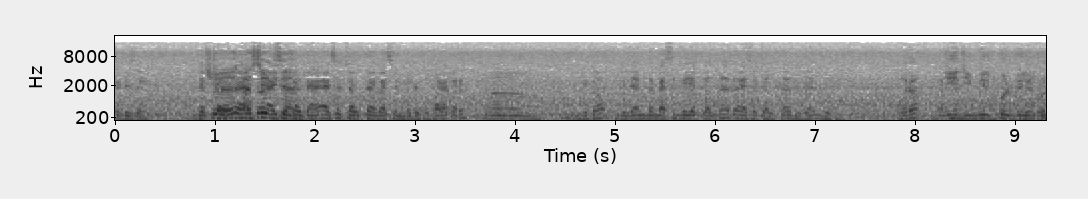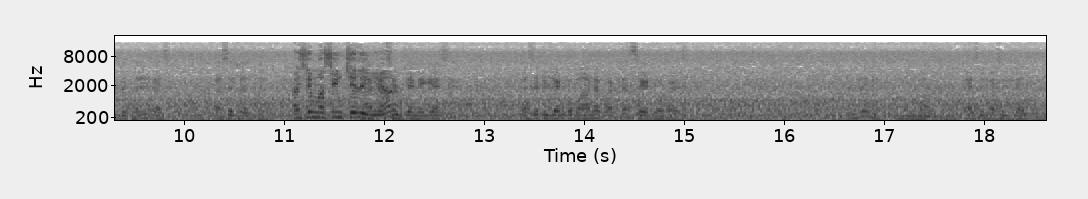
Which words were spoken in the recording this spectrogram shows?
ये डिज़ाइन जब अच्छा, चलता है तो ऐसे ऐसे चलता है ऐसे चलता है वैसे में देखो बड़ा करो। हाँ, देखो डिज़ाइन में मैसेज में जब चलता है तो ऐसे चलता है डिज़ाइन देखो। हो रहा जी जी बिल्कुल बिल्कुल। दिखाइए ऐसे ऐसे चलता है। ऐसे मशीन चलेगी हाँ? मशीन चलेगी ऐसे। ऐसे डिज़ाइन को बहाना करते हैं सेट होगा ऐसे। समझे ना ऐसे मशीन चलता है।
